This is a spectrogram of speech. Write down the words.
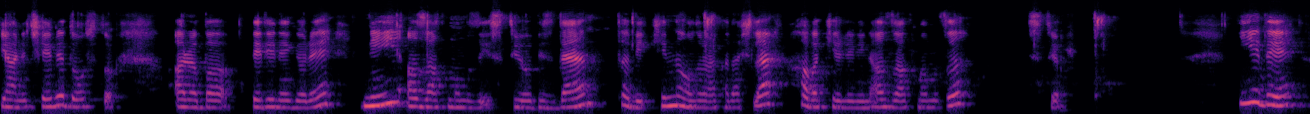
yani çevre dostu araba dediğine göre neyi azaltmamızı istiyor bizden? Tabii ki ne olur arkadaşlar? Hava kirliliğini azaltmamızı istiyor. 7.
